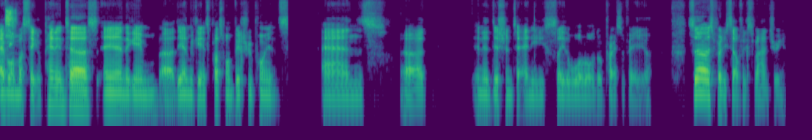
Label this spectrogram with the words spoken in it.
Everyone must take a pinning test, and the game, uh, the enemy gains plus one victory points, and uh, in addition to any slay the warlord or price of failure. So it's pretty self-explanatory.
